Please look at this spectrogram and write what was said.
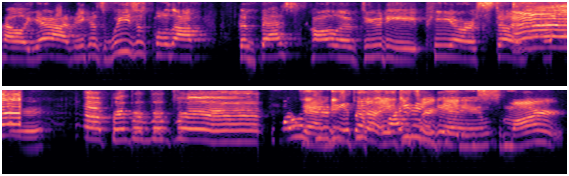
hell yeah, because we just pulled off the best Call of Duty PR stunt ah! ever. Brr, brr, brr, brr. Damn, these PR agents are game. getting smart.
